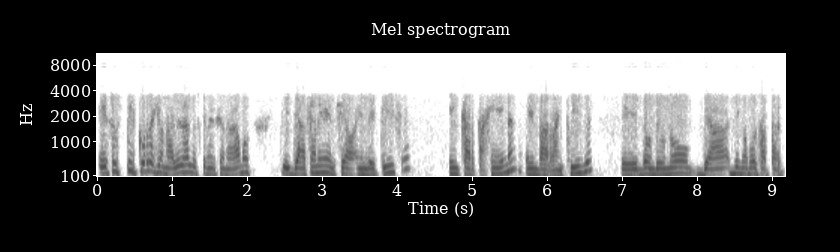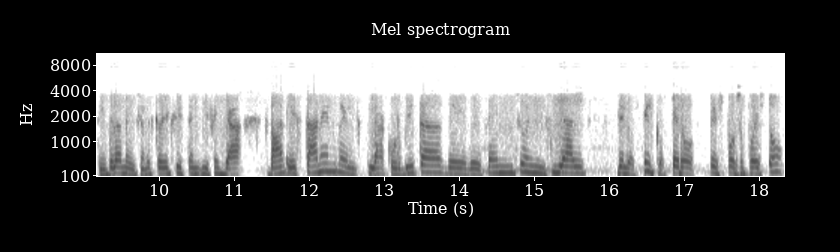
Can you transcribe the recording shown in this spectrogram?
esos picos regionales a los que mencionábamos, que ya se han evidenciado en Leticia, en Cartagena, en Barranquilla, eh, donde uno ya, digamos, a partir de las mediciones que hoy existen, dicen ya van, están en el, la curvita de descenso inicial de los picos. Pero, pues, por supuesto,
